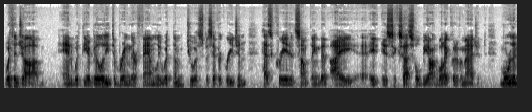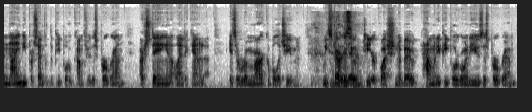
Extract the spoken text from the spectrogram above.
with a job and with the ability to bring their family with them to a specific region has created something that I is successful beyond what I could have imagined. More than 90% of the people who come through this program are staying in Atlantic Canada it's a remarkable achievement. We started is, out yeah. to your question about how many people are going to use this program.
